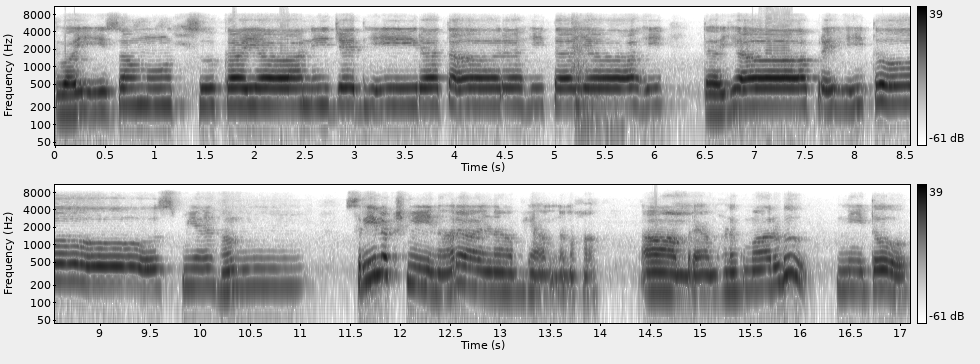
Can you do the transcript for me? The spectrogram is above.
त्वयि समुत्सुकया निजधीरतारहितया हि तया प्रहितोऽस्म्यहम् శ్రీలక్ష్మీ నారాయణాభ్యాం నమ ఆ బ్రాహ్మణ కుమారుడు నీతో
